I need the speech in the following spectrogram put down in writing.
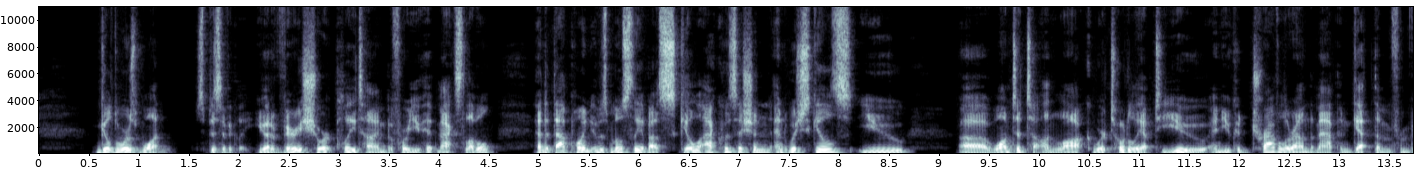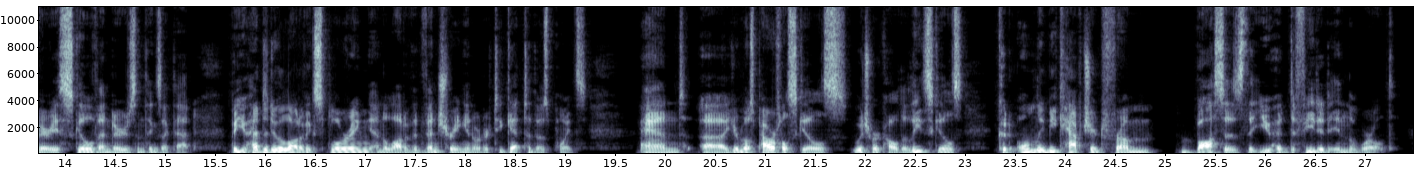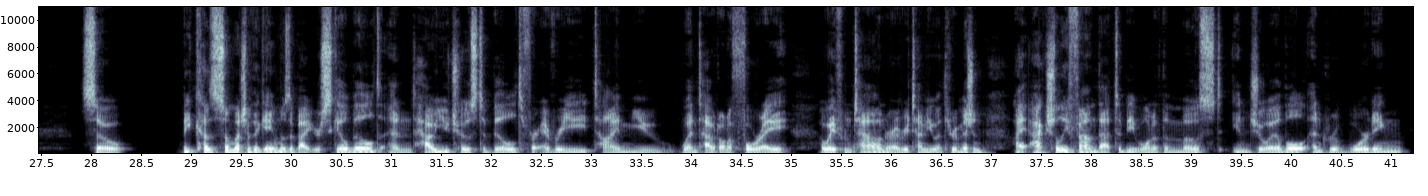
Guild Wars 1 specifically. You had a very short playtime before you hit max level, and at that point it was mostly about skill acquisition and which skills you uh, wanted to unlock were totally up to you, and you could travel around the map and get them from various skill vendors and things like that. But you had to do a lot of exploring and a lot of adventuring in order to get to those points. And uh, your most powerful skills, which were called elite skills, could only be captured from bosses that you had defeated in the world. So, because so much of the game was about your skill build and how you chose to build for every time you went out on a foray away from town or every time you went through a mission, I actually found that to be one of the most enjoyable and rewarding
